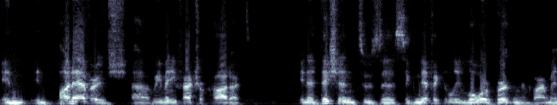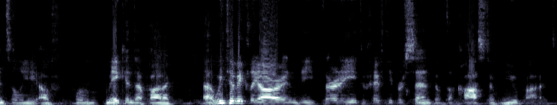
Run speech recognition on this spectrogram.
in, in, on average, uh, remanufactured product, in addition to the significantly lower burden environmentally of for making that product, uh, we typically are in the 30 to 50 percent of the cost of new products.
